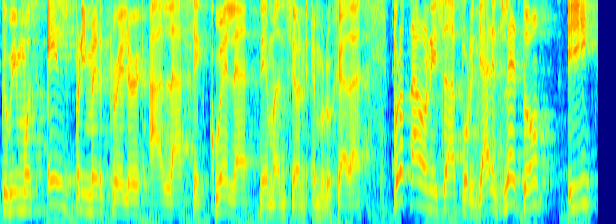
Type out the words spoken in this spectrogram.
tuvimos el primer trailer a la secuela de Mansión Embrujada, protagonizada por Jared Leto y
